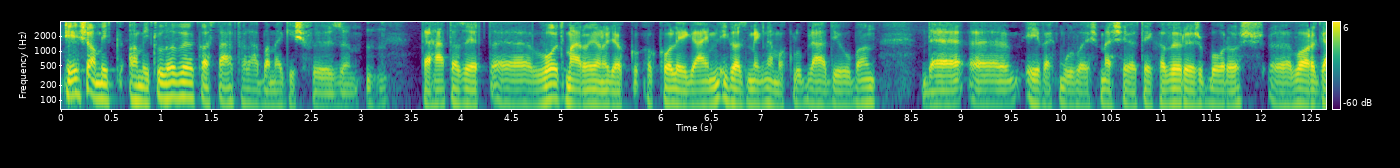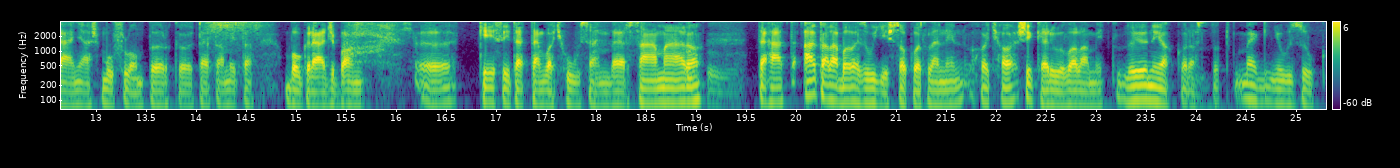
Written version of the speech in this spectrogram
és amit, amit lövök, azt általában meg is főzöm. Uh-huh. Tehát azért uh, volt már olyan, hogy a, kollégáim, igaz, még nem a klubrádióban, de uh, évek múlva is mesélték a vörös-boros, uh, vargányás muflon pörköltet, amit a bográcsban uh, készítettem, vagy húsz ember számára. Tehát általában ez úgy is szokott lenni, hogyha sikerül valamit lőni, akkor azt ott megnyúzzuk,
